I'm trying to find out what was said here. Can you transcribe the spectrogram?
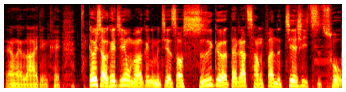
等下来拉一点 K。各位小 K，今天我们要跟你们介绍十个大家常犯的介系词错误。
